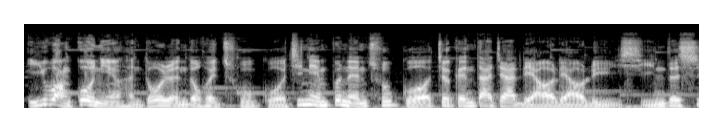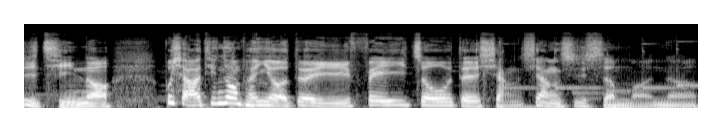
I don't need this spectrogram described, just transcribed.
以往过年很多人都会出国，今年不能出国，就跟大家聊聊旅行的事情哦。不晓得听众朋友对于非洲的想象是什么呢？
